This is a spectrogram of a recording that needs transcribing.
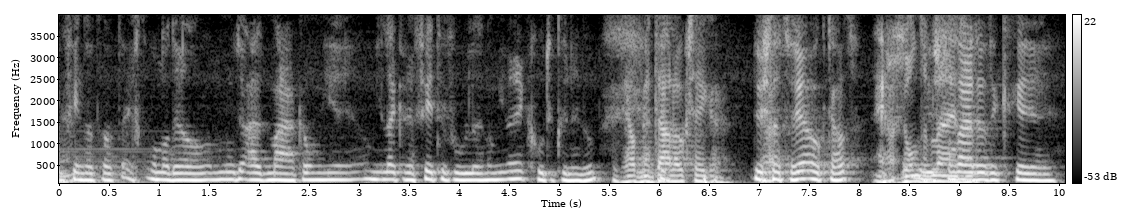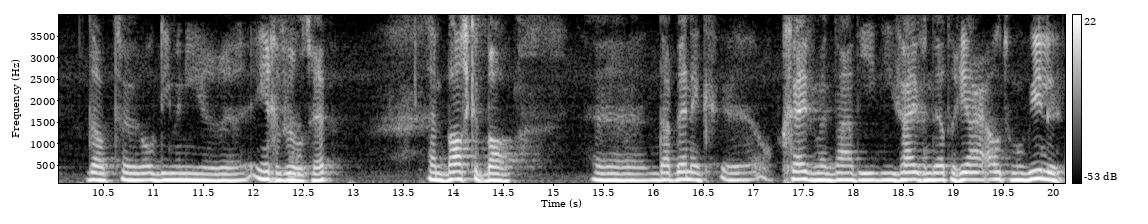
ik vind dat dat echt onderdeel moet uitmaken om je, om je lekker en fit te voelen en om je werk goed te kunnen doen. Het helpt mentaal ook zeker. Dus ja. dat is ook dat. En gezond te dus blijven. Vandaar dat ik dat uh, op die manier uh, ingevuld heb. En basketbal, uh, daar ben ik op een gegeven moment na die, die 35 jaar automobielen.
